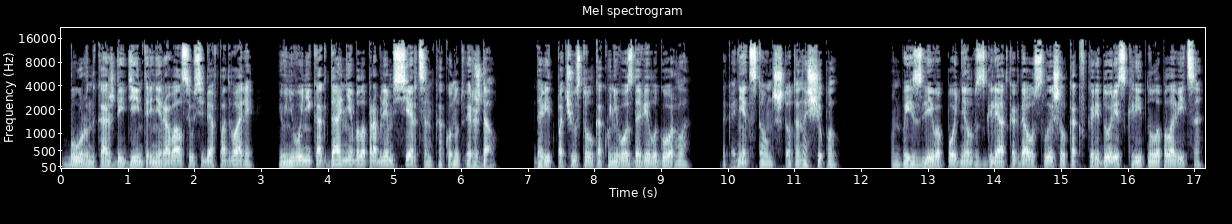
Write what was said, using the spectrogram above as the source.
Бурн каждый день тренировался у себя в подвале, и у него никогда не было проблем с сердцем, как он утверждал. Давид почувствовал, как у него сдавило горло. Наконец-то он что-то нащупал. Он боязливо поднял взгляд, когда услышал, как в коридоре скрипнула половица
